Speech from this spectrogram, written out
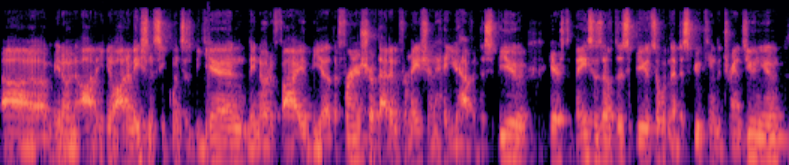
Uh, you know, and you know, automation sequences begin. They notify the uh, the furnisher of that information. Hey, you have a dispute. Here's the basis of the dispute. So when that dispute came to TransUnion,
